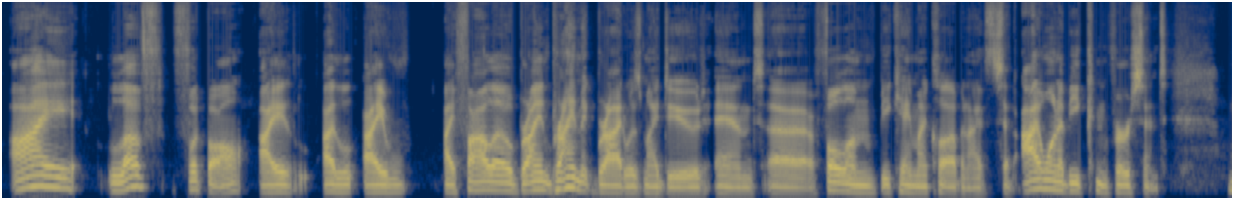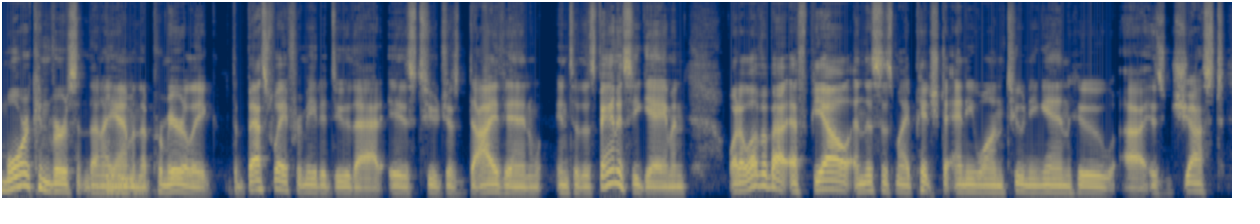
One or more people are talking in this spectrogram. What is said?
I love football. I I I I follow Brian Brian McBride was my dude, and uh, Fulham became my club. And I said I want to be conversant, more conversant than I mm-hmm. am in mm-hmm. the Premier League. The best way for me to do that is to just dive in into this fantasy game. And what I love about FPL, and this is my pitch to anyone tuning in who uh, is just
